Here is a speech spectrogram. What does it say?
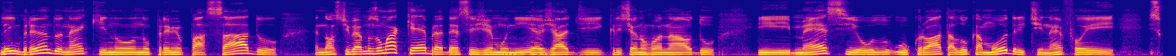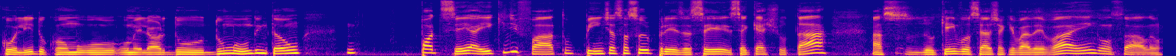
Lembrando né, que no, no prêmio passado nós tivemos uma quebra dessa hegemonia uhum. já de Cristiano Ronaldo e Messi. O, o croata Luka Modric né, foi escolhido como o, o melhor do, do mundo, então pode ser aí que de fato pinte essa surpresa. Você quer chutar do quem você acha que vai levar, hein, Gonçalo?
